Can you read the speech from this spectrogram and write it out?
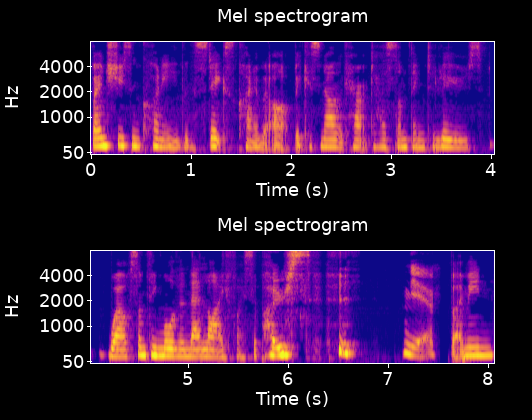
by introducing Connie, the stakes kind of bit up because now the character has something to lose. Well, something more than their life, I suppose. Yeah. but I mean,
